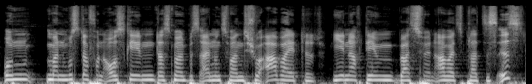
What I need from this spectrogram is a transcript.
und man muss davon ausgehen, dass man bis 21 Uhr arbeitet, je nachdem, was für ein Arbeitsplatz es ist.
